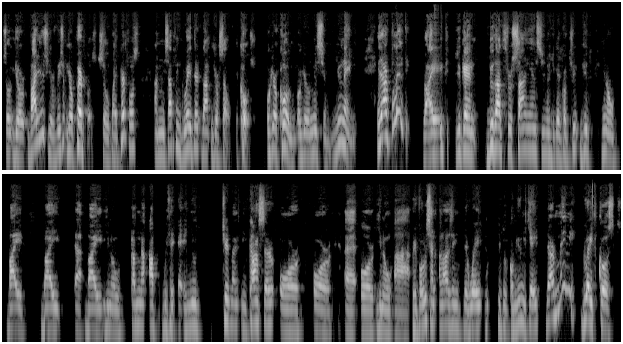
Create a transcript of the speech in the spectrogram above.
So your values, your vision, your purpose. So by purpose, I mean something greater than yourself, a cause, or your calling, or your mission, you name it. And there are plenty, right? You can do that through science. You know, you can contribute. You know, by by uh, by you know coming up with a, a new treatment in cancer, or or uh, or you know uh, revolutionizing the way people communicate. There are many great causes,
